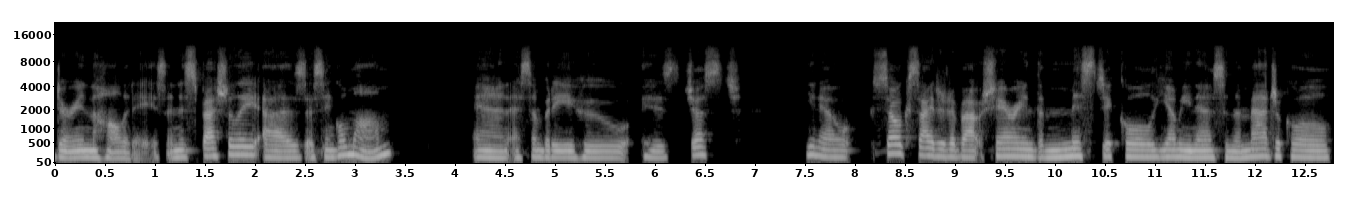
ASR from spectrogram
during the holidays, and especially as a single mom and as somebody who is just, you know, so excited about sharing the mystical yumminess and the magical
